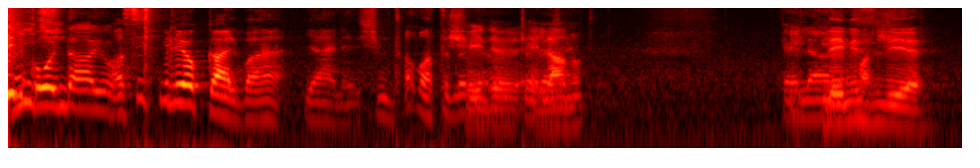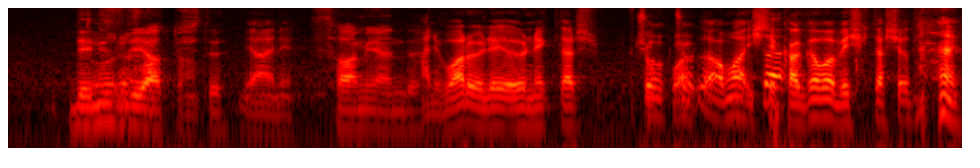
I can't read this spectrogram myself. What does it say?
Bir Hiç. gol daha yok. Asist bile yok galiba ha. Yani şimdi tam hatırlamıyorum. Şeyde Çok Elano. acayip. Elano. Denizli'ye. Denizli'ye Doğru. atmıştı. Yani Sami Yen'de. hani var öyle örnekler çok, Çok, çok. vardı ama Hatta işte Kagawa Beşiktaş'a attı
